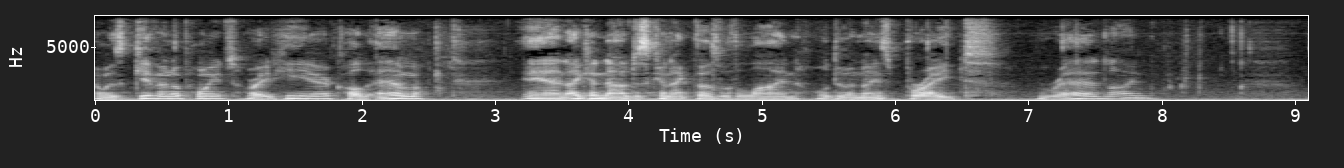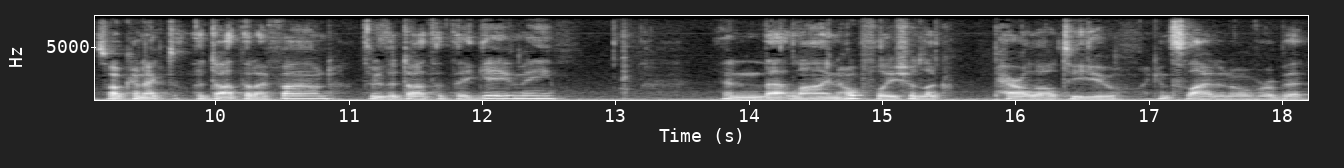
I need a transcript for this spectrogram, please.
I was given a point right here called M. And I can now just connect those with a line. We'll do a nice bright red line. So I'll connect the dot that I found through the dot that they gave me. And that line hopefully should look parallel to you. I can slide it over a bit.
